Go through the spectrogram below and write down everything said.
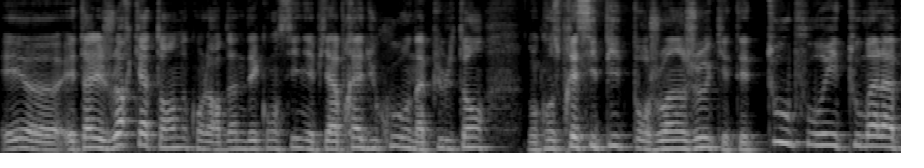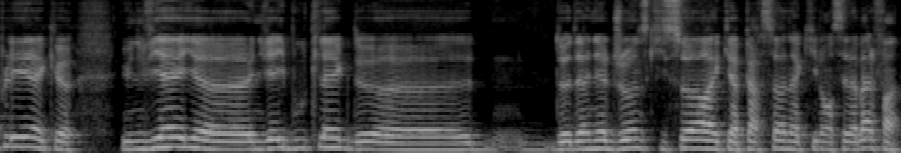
et euh, t'as les joueurs qui attendent qu'on leur donne des consignes. Et puis après, du coup, on n'a plus le temps, donc on se précipite pour jouer un jeu qui était tout pourri, tout mal appelé, avec euh, une vieille, une vieille bootleg de Daniel Jones qui sort et qui a personne à qui lancer la balle. Enfin,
